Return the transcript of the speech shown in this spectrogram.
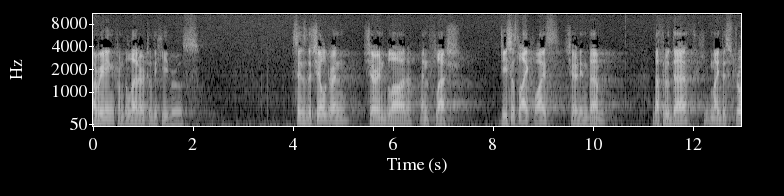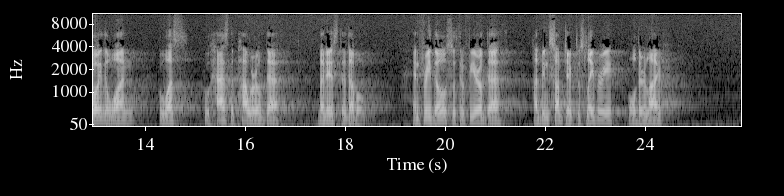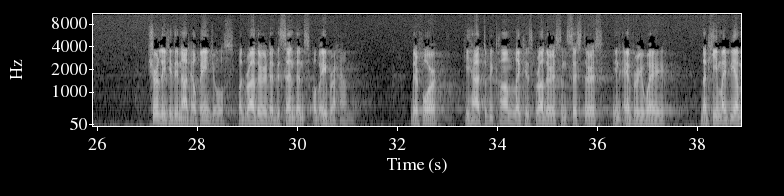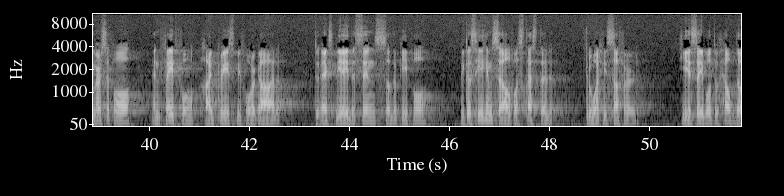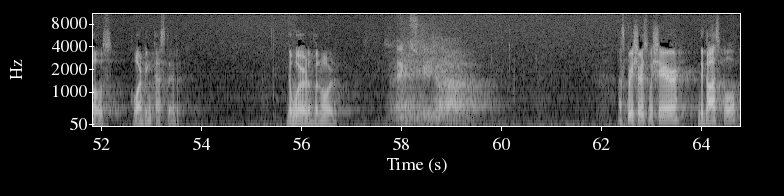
A reading from the letter to the Hebrews. Since the children share in blood and flesh, Jesus likewise shared in them, that through death he might destroy the one who, was, who has the power of death, that is, the devil, and free those who through fear of death had been subject to slavery all their life. Surely he did not help angels, but rather the descendants of Abraham. Therefore, he had to become like his brothers and sisters in every way, that he might be a merciful and faithful high priest before God, to expiate the sins of the people, because he himself was tested through what he suffered. He is able to help those who are being tested. The word of the Lord. Thanks be to God. As preachers, we share the gospel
